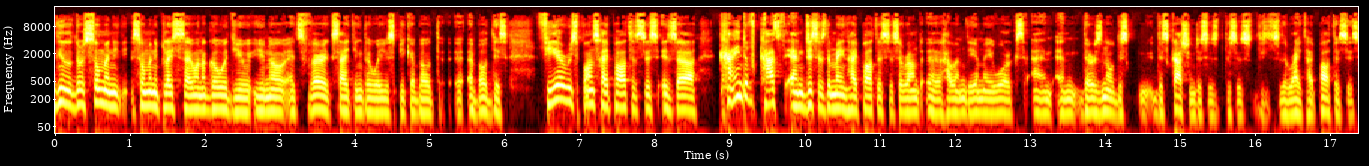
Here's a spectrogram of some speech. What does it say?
know there's so many so many places i want to go with you. You know it's very exciting the way you speak about uh, about this. Fear response hypothesis is a kind of cast and this is the main hypothesis around uh, how mdma works and and there's no dis- discussion. This is this is this is the right hypothesis.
